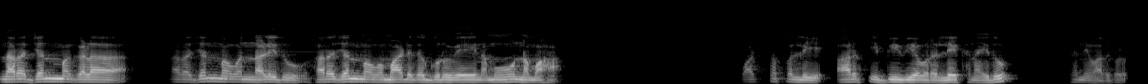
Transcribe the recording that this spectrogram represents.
ನರಜನ್ಮಗಳ ನರಜನ್ಮವನ್ನಳಿದು ಹರಜನ್ಮವ ಮಾಡಿದ ಗುರುವೇ ನಮೋ ನಮಃ. ವಾಟ್ಸಪ್ಪಲ್ಲಿ ಆರತಿ ಬಿ ವಿಯವರ ಲೇಖನ ಇದು. ಧನ್ಯವಾದಗಳು.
